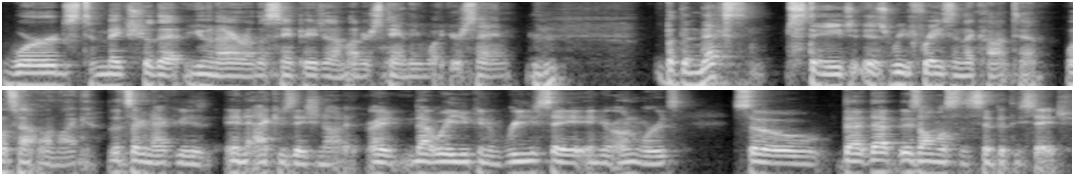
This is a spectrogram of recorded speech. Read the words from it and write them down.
words to make sure that you and I are on the same page and I'm understanding what you're saying. But the next stage is rephrasing the content. What's that one like? That's like an, accus- an accusation audit, right? That way you can re-say it in your own words. So that that is almost the sympathy stage.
